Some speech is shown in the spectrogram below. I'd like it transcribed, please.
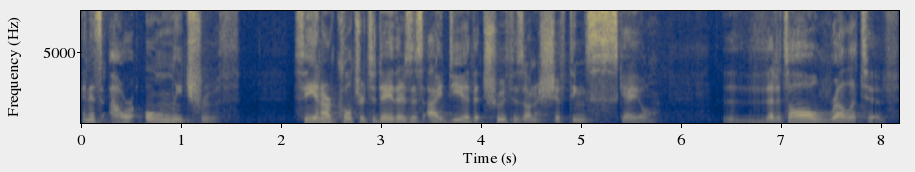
and it's our only truth. See, in our culture today, there's this idea that truth is on a shifting scale, that it's all relative,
